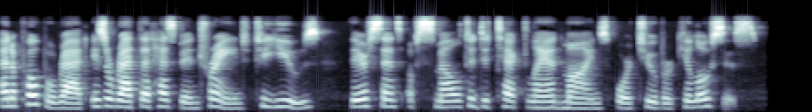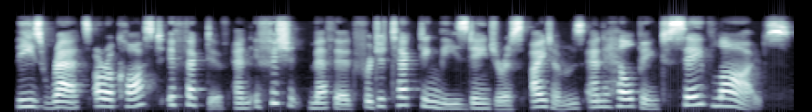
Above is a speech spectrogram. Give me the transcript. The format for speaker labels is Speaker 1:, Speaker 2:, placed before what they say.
Speaker 1: An Apopo rat is a rat that has been trained to use their sense of smell to detect land mines or tuberculosis. These rats are a cost effective and efficient method for detecting these dangerous items and helping to save lives.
